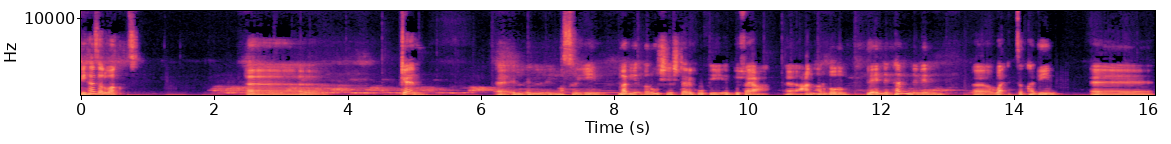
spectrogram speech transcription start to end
في هذا الوقت آه، كان آه، ال- ال- المصريين ما بيقدروش يشتركوا في الدفاع آه، عن أرضهم لأن تم من آه، وقت قديم آه،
